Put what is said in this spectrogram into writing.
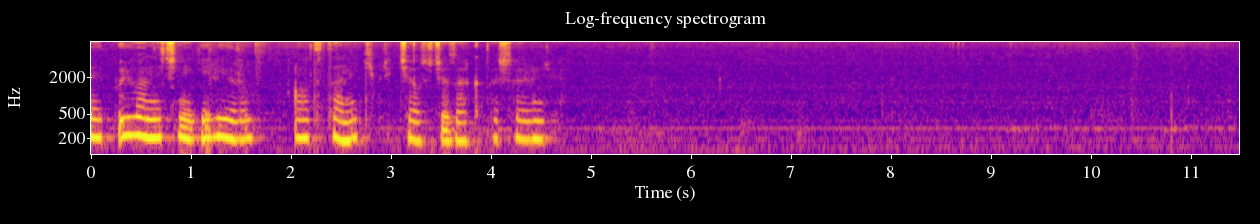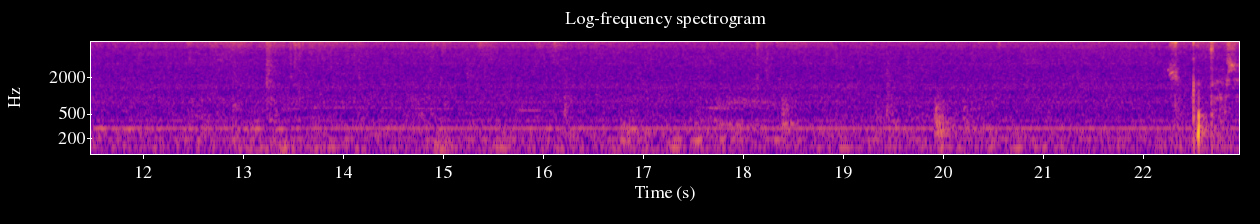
Evet bu yuvanın içine geliyorum. 6 tane kibrik çalışacağız arkadaşlar önce. Şu kadar.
